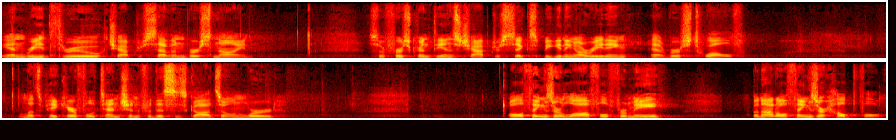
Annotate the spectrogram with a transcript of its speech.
and read through chapter 7, verse 9. So 1 Corinthians chapter 6, beginning our reading at verse 12. And let's pay careful attention, for this is God's own word. All things are lawful for me, but not all things are helpful.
